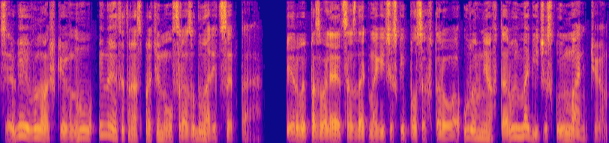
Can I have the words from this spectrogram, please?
Сергей вновь кивнул и на этот раз протянул сразу два рецепта. Первый позволяет создать магический посох второго уровня, второй – магическую мантию.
